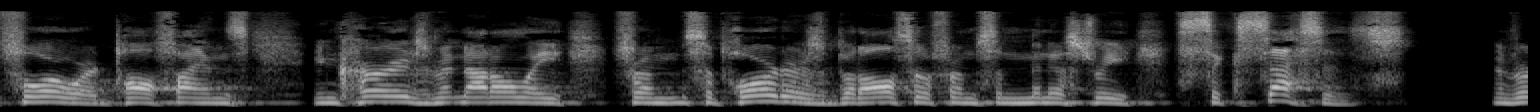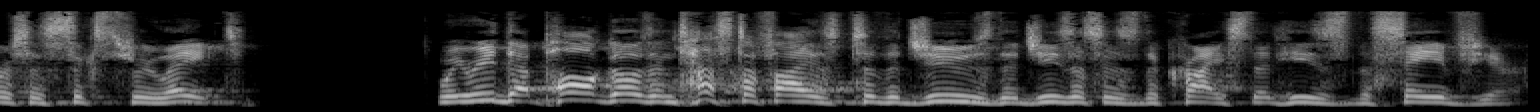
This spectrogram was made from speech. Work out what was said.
forward, Paul finds encouragement not only from supporters, but also from some ministry successes in verses six through eight. We read that Paul goes and testifies to the Jews that Jesus is the Christ, that he's the Savior.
